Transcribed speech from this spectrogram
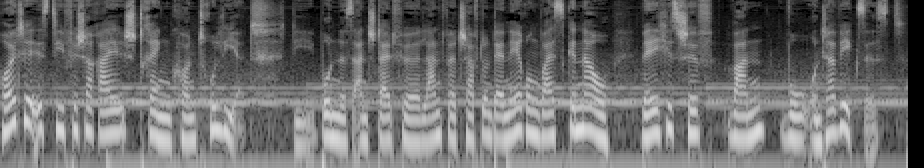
Heute ist die Fischerei streng kontrolliert. Die Bundesanstalt für Landwirtschaft und Ernährung weiß genau, welches Schiff wann wo unterwegs ist.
